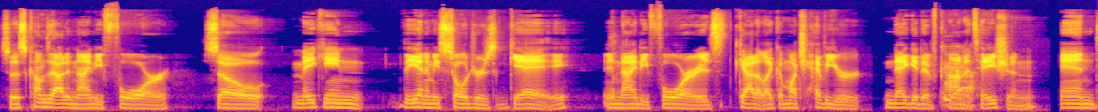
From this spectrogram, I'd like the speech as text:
So this comes out in 94. So making the enemy soldiers gay in 94 it's got it like a much heavier negative connotation. And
